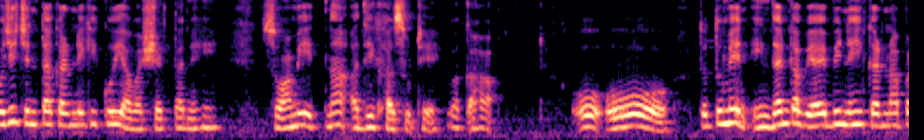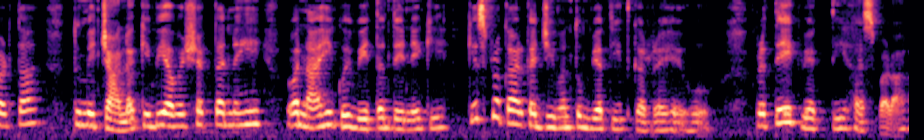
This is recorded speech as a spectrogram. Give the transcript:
मुझे चिंता करने की कोई आवश्यकता नहीं। स्वामी इतना अधिक हंस उठे। वह कहा ओ ओ तो तुम्हें ईंधन का व्यय भी नहीं करना पड़ता, तुम्हें चालक की भी आवश्यकता नहीं व ना ही कोई वेतन देने की। किस प्रकार का जीवन तुम व्यतीत कर रहे हो? प्रत्येक व्यक्ति हंस पड़ा।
